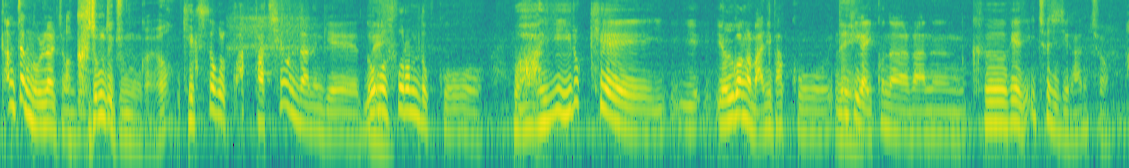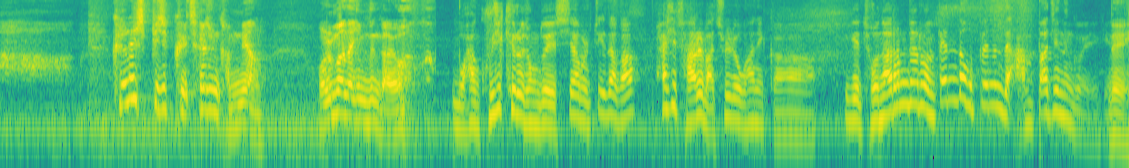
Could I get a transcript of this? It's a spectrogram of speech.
깜짝 놀랄 정도. 그 정도 규모인가요? 객석을 꽉 다 채운다는 게 너무 네. 소름 돋고 와 이게 이렇게 열광을 많이 받고 네. 인기가 있구나라는 그게 잊혀지지가 않죠. 클래식 피지크의 체중 감량 얼마나 힘든가요? 뭐 한 90km 정도의 시합을 뛰다가 84를 맞추려고 하니까 이게 저 나름대로는 뺀다고 뺐는데 안 빠지는 거예요 이게. 네.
